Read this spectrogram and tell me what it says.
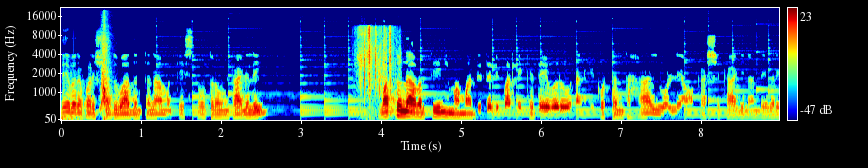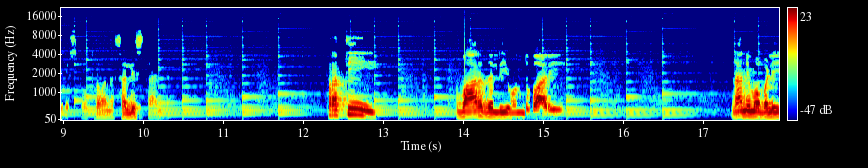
ದೇವರ ಪರಿಶುದ್ಧವಾದಂಥ ನಾಮಕ್ಕೆ ಸ್ತೋತ್ರ ಉಂಟಾಗಲಿ. ಮತ್ತೊಂದು ಆವರ್ತಿ ನಿಮ್ಮ ಮಧ್ಯದಲ್ಲಿ ಬರಲಿಕ್ಕೆ ದೇವರು ನನಗೆ ಕೊಟ್ಟಂತಹ ಈ ಒಳ್ಳೆಯ ಅವಕಾಶಕ್ಕಾಗಿ ನಾನು ದೇವರಿಗೆ ಸ್ತೋತ್ರವನ್ನು ಸಲ್ಲಿಸ್ತಾ ಇದ್ದೇನೆ ಪ್ರತಿ ವಾರದಲ್ಲಿ ಒಂದು ಬಾರಿ ನಾನು ನಿಮ್ಮ ಬಳಿ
